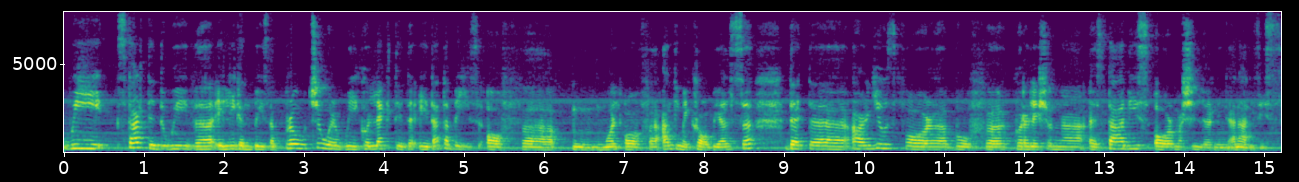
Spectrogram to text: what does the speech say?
We started with uh, a ligand-based approach where we collected a database of, uh, mm, of uh, antimicrobials that are used for both correlation studies or machine learning analysis.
